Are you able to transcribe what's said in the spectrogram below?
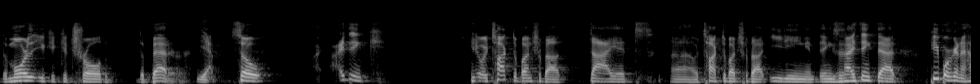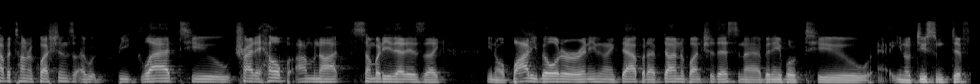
the more that you can control, the, the better. Yeah. So I- I think, you know, we talked a bunch about diet, uh, we talked a bunch about eating and things, and I think that people are going to have a ton of questions. I would be glad to try to help. I'm not somebody that is like, you know, a bodybuilder or anything like that, but I've done a bunch of this and I've been able to, you know, do some diff-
